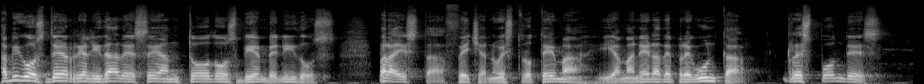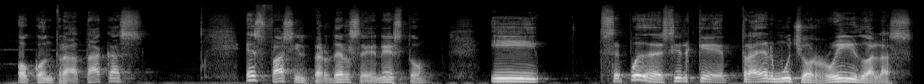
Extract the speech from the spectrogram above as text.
Amigos de Realidades, sean todos bienvenidos. Para esta fecha nuestro tema y a manera de pregunta, ¿respondes o contraatacas? Es fácil perderse en esto y se puede decir que traer mucho ruido a las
